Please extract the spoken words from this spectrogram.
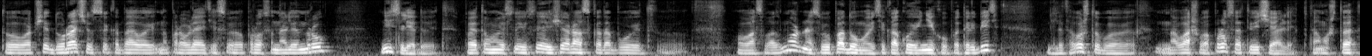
то вообще дурачиться, когда вы направляете свои вопросы на Ленру, не следует. Поэтому, если в следующий раз, когда будет у вас возможность, вы подумаете, какой ник употребить для того, чтобы на ваши вопросы отвечали. Потому что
